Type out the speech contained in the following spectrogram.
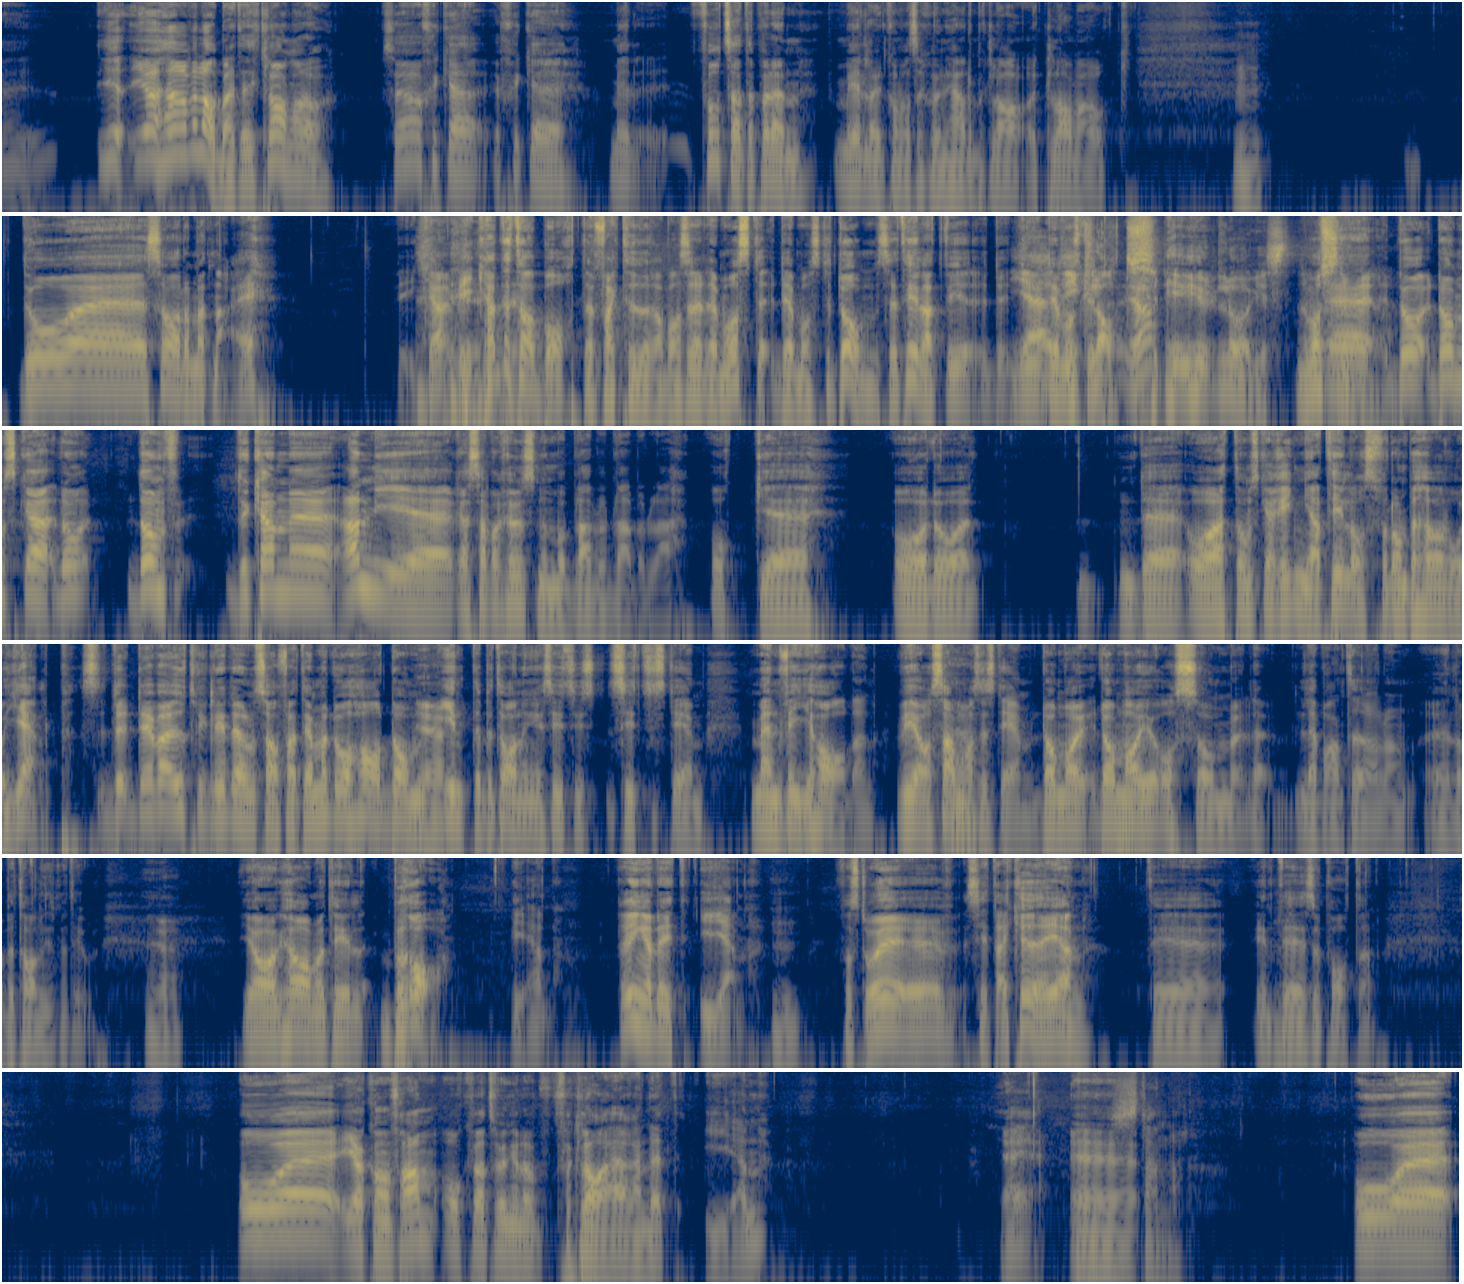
jag, jag hör väl av mig till Klarna då. Så jag skickade, jag skickade med, fortsatte på den meddelande konversation jag hade med Klar- Klarna och Mm. då eh, sa de att nej. vi kan, vi kan inte ta bort en faktura bara så det måste, det måste de se till att vi... Det, Ja, det, måste, är klart. Ja. Det är ju logiskt. Det måste de Eh, göra. då, de ska... De, de, du kan eh, ange reservationsnummer bla bla bla bla bla. Och, eh, och då... Det, och att de ska ringa till oss för de behöver vår hjälp. Det, det var uttryckligen det de sa. För att ja, men då har de Ja. inte betalning i sitt, sitt system. Men vi har den. Vi har samma Ja. system. De har, de har ju oss som le- leverantör eller, eller betalningsmetod. Ja. Jag hör mig till bra igen. Ringer dit igen. Mm. Förstår jag, eh, sitta i kö igen. Till, in till Mm. supporten. Och eh, jag kom fram och var tvungen att förklara ärendet igen. Ja, ja. Eh, Standard. Och eh,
